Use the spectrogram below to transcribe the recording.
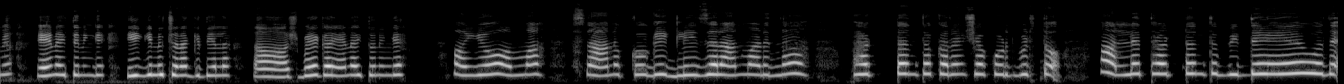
ಸೌಮ್ಯ ಏನಾಯ್ತು ನಿಂಗೆ? ಈಗಿನ್ನೂ ಚೆನ್ನಾಗಿದೆಯಲ್ಲ ಅಷ್ಟು ಬೇಗ ಏನಾಯ್ತು ನಿಂಗೆ? ಅಯ್ಯೋ ಅಮ್ಮ ಸ್ನಾನಕ್ಕೋಗಿ ಗ್ಲೀಸರ್ ಆನ್ ಮಾಡಿದ್ನ? ಪಟ್ ಅಂತ ಕರೆಂಟ್ ಶಾಕ್ ಹೊಡೆದ್ಬಿಡ್ತು. ಅಲ್ಲೇ ಥಟ್ ಅಂತ ಬಿದ್ದೇ ಹೋದೆ.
